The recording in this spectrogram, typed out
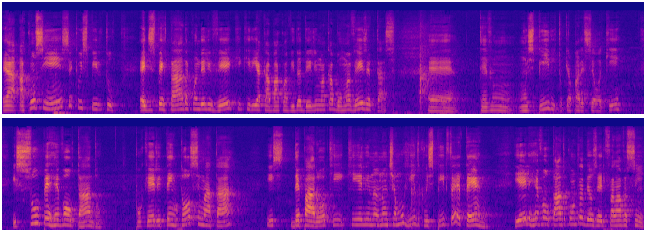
é a, a consciência que o espírito é despertada quando ele vê que queria acabar com a vida dele e não acabou. Uma vez, Epitácio, é, teve um, um espírito que apareceu aqui e super revoltado, porque ele tentou se matar e deparou que, que ele não, não tinha morrido, que o espírito é eterno. E ele revoltado contra Deus, ele falava assim:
